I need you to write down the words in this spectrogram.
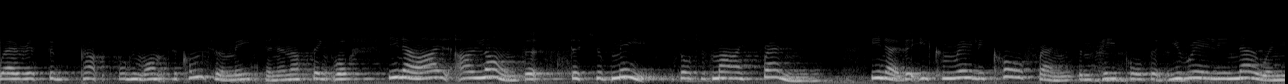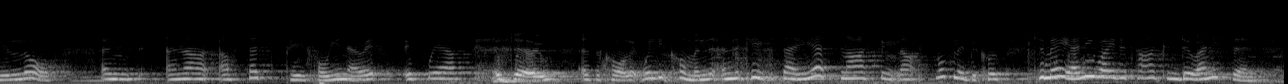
whereas they perhaps wouldn't want to come to a meeting. And I think, well, you know, I, I long that they should meet sort of my friends, you know, that you can really call friends and mm-hmm. people that you really know and you love. And and I, I've said to people, you know, if, if we have a do, as I call it, will you come? And, and they keep saying yes, and I think that's lovely because to me, any way that I can do anything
